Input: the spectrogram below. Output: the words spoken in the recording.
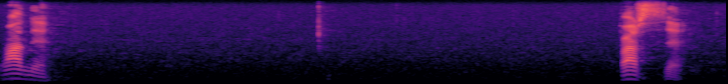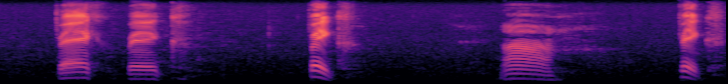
Ładnie. Patrzcie. Pyk, pyk, pyk. A, pyk.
